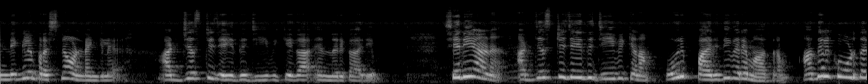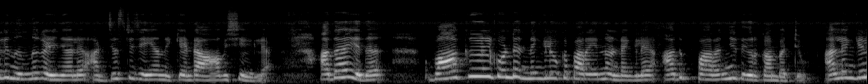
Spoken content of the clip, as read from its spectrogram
എന്തെങ്കിലും പ്രശ്നം ഉണ്ടെങ്കിൽ അഡ്ജസ്റ്റ് ചെയ്ത് ജീവിക്കുക എന്നൊരു കാര്യം. ശരിയാണ്. അഡ്ജസ്റ്റ് ചെയ്ത് ജീവിക്കണം. ഒരു പരിധിവരെ മാത്രം. അതിൽ കൂടുതൽ നിന്ന് കഴിഞ്ഞാൽ അഡ്ജസ്റ്റ് ചെയ്യാൻ നിൽക്കേണ്ട ആവശ്യമില്ല. അതായത് വാക്കുകൾ കൊണ്ട് എന്തെങ്കിലുമൊക്കെ പറയുന്നുണ്ടെങ്കിൽ അത് പറഞ്ഞു തീർക്കാൻ പറ്റും. അല്ലെങ്കിൽ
